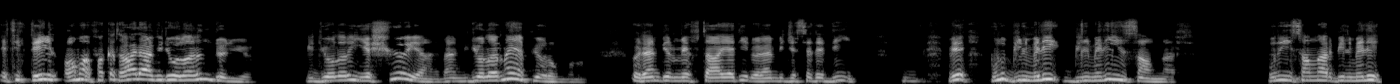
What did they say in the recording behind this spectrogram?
etik değil ama fakat hala videoların dönüyor. Videoların yaşıyor yani. Ben videolarına yapıyorum bunu. Ölen bir meftaya değil, ölen bir cesede değil. Ve bunu bilmeli bilmeli insanlar. Bunu insanlar bilmeli.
